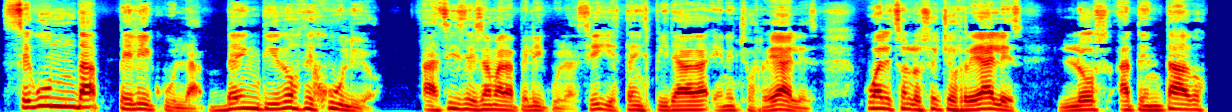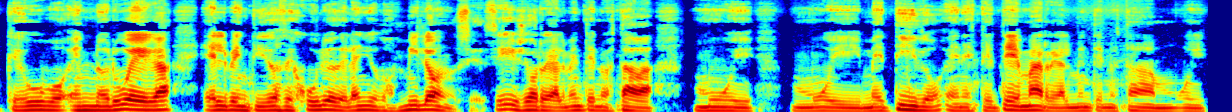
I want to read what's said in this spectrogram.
Segunda película, 22 de julio. Así se llama la película, ¿sí? Y está inspirada en hechos reales. ¿Cuáles son los hechos reales? Los atentados que hubo en Noruega el 22 de julio del año 2011, ¿sí? Yo realmente no estaba muy, muy metido en este tema, realmente no estaba muy,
